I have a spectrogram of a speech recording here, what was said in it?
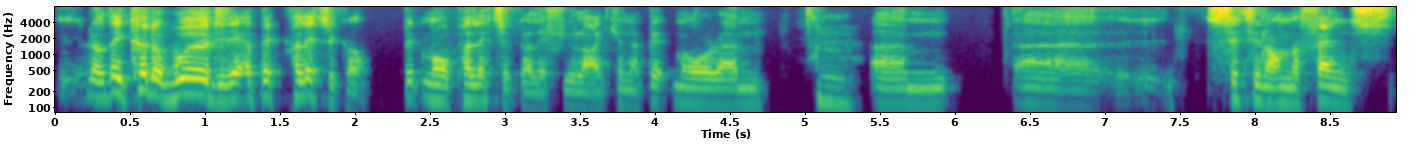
you know they could have worded it a bit political, a bit more political if you like, and a bit more um, mm. um, uh, sitting on the fence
